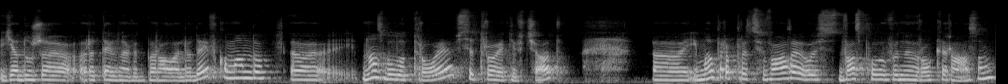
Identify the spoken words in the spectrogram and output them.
я дуже ретельно відбирала людей в команду. Е, нас було троє, всі троє дівчат. Е, і ми пропрацювали ось два з половиною роки разом.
